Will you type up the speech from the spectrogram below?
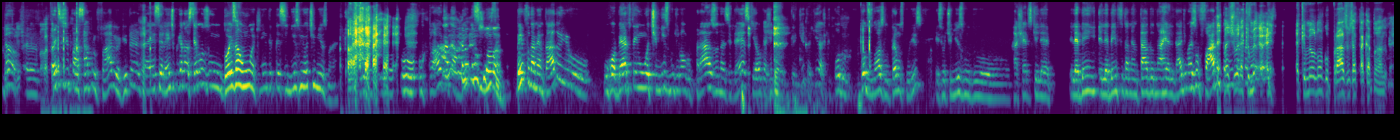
Não, uh, antes de passar para o Fábio, aqui está tá excelente, porque nós temos um 2 a 1 um aqui entre pessimismo e otimismo. Né? o, o, o Cláudio está ah, bem, bem fundamentado e o, o Roberto tem um otimismo de longo prazo nas ideias, que é o que a gente acredita aqui. Acho que todo, todos nós lutamos por isso. Esse otimismo do Rachevski, ele é, ele, é bem, ele é bem fundamentado na realidade, mas o Fábio. Mas, Júlia, tá que o meu, é, que o meu longo prazo já está acabando, velho.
